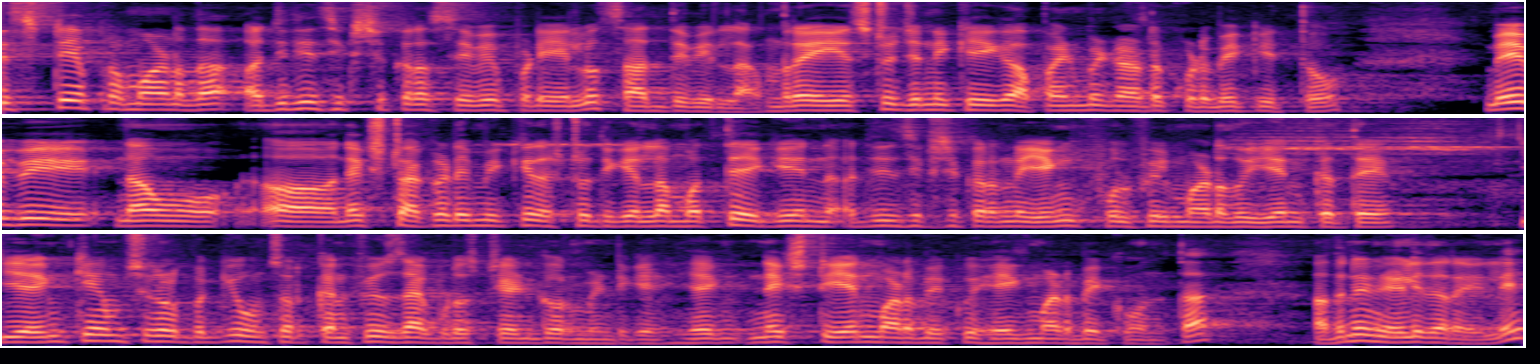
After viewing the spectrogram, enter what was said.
ಇಷ್ಟೇ ಪ್ರಮಾಣದ ಅತಿಥಿ ಶಿಕ್ಷಕರ ಸೇವೆ ಪಡೆಯಲು ಸಾಧ್ಯವಿಲ್ಲ. ಅಂದರೆ ಎಷ್ಟು ಜನಕ್ಕೆ ಈಗ ಅಪಾಯಿಂಟ್ಮೆಂಟ್ ಆರ್ಡರ್ ಕೊಡಬೇಕಿತ್ತು. ಮೇ ಬಿ ನಾವು ನೆಕ್ಸ್ಟ್ ಅಕಾಡೆಮಿಕ್ ಅಷ್ಟೊತ್ತಿಗೆಲ್ಲ ಮತ್ತೆ ಅಗೇನ್ ಅತಿಥಿ ಶಿಕ್ಷಕರನ್ನು ಹೆಂಗೆ ಫುಲ್ಫಿಲ್ ಮಾಡೋದು, ಏನು ಕತೆ? ಈ ಅಂಕಿಅಂಶಗಳ ಬಗ್ಗೆ ಒಂದು ಸ್ವಲ್ಪ ಕನ್ಫ್ಯೂಸ್ ಆಗ್ಬಿಡೋದು ಸ್ಟೇಟ್ ಗೌರ್ಮೆಂಟ್ಗೆ ಹೆಂಗೆ ನೆಕ್ಸ್ಟ್ ಏನು ಮಾಡಬೇಕು, ಹೇಗೆ ಮಾಡಬೇಕು ಅಂತ. ಅದನ್ನೇ ಹೇಳಿದ್ದಾರೆ ಇಲ್ಲಿ.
